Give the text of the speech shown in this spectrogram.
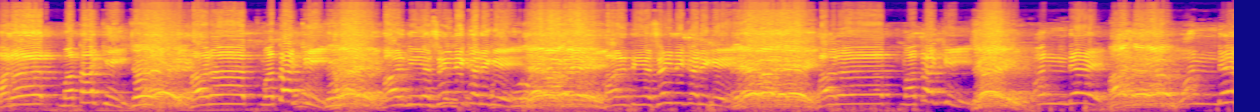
ಭಾರತ್ ಮತಾಕಿ ಭಾರತ್ ಮತಾಕಿ ಭಾರತೀಯ ಸೈನಿಕರಿಗೆ ಭಾರತೀಯ ಸೈನಿಕರಿಗೆ ಭಾರತ್ ಮಾತಾ ಕಿ ಒಂದೇ. ಒಂದೇ. ಒಂದೇ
